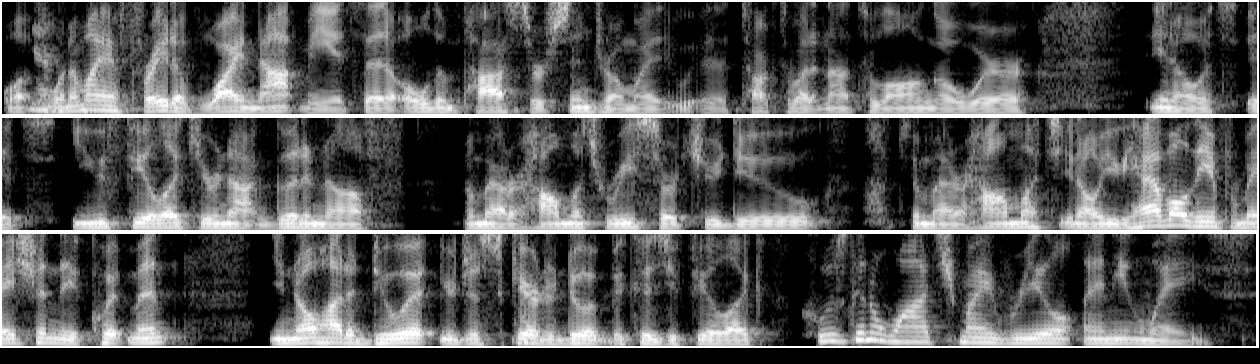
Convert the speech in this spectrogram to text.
what, Yeah. what am i afraid of why not me it's that old imposter syndrome I, I talked about it not too long ago where you know it's it's you feel like you're not good enough no matter how much research you do no matter how much you know you have all the information the equipment you know how to do it you're just scared to do it mm-hmm. because you feel like who's going to watch my reel anyways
